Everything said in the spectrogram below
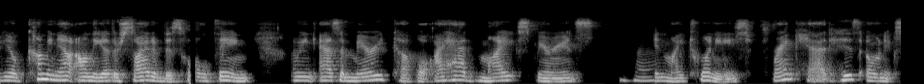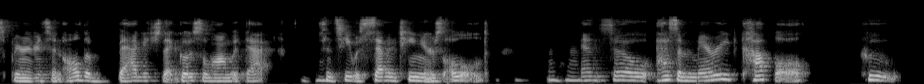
you know, coming out on the other side of this whole thing, I mean, as a married couple, I had my experience mm-hmm. in my 20s. Frank had his own experience and all the baggage that goes along with that mm-hmm. since he was 17 years old. Mm-hmm. And so, as a married couple who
